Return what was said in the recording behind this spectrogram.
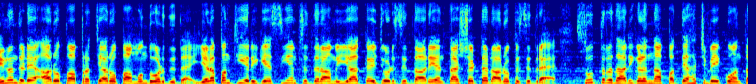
ಇನ್ನೊಂದೆಡೆ ಆರೋಪ ಪ್ರತ್ಯಾರೋಪ ಮುಂದುವರೆದಿದೆ. ಎಡಪಂಥೀಯರಿಗೆ ಸಿಎಂ ಸಿದ್ದರಾಮಯ್ಯ ಕೈಜೋಡಿಸಿದ್ದಾರೆ ಅಂತ ಶೆಟ್ಟರ್ ಆರೋಪಿಸಿದ್ರೆ ಸೂತ್ರಧಾರಿಗಳನ್ನ ಪತ್ತೆ ಹಚ್ಚಬೇಕು ಅಂತ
